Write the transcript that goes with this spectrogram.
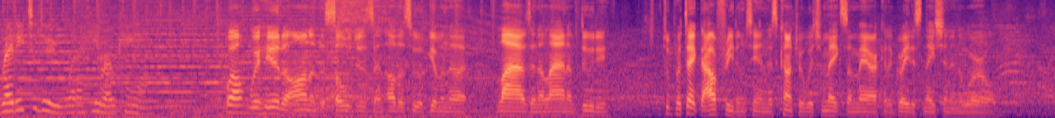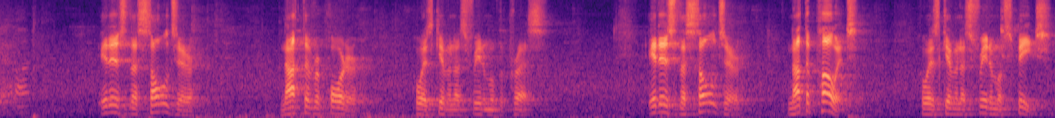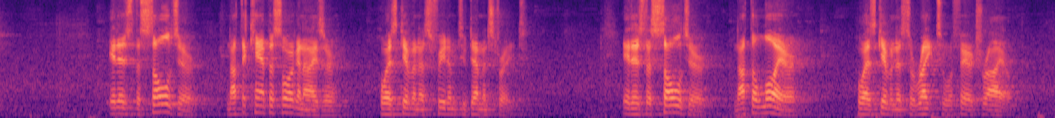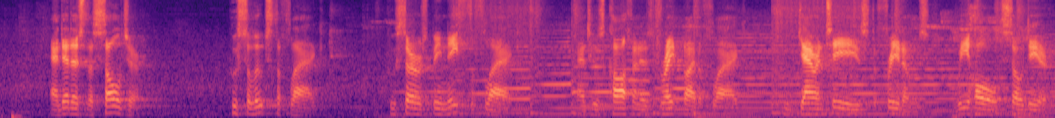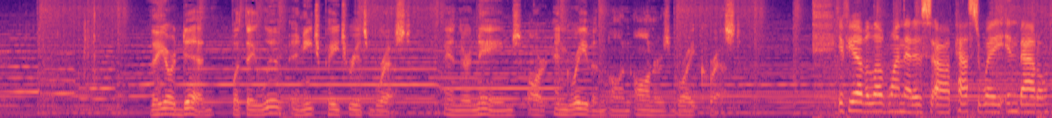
ready to do what a hero can. Well, we're here to honor the soldiers and others who have given their lives in the line of duty to protect our freedoms here in this country, which makes America the greatest nation in the world. It is the soldier, not the reporter, who has given us freedom of the press. It is the soldier, not the poet, who has given us freedom of speech. It is the soldier, not the campus organizer, who has given us freedom to demonstrate. It is the soldier, not the lawyer, who has given us the right to a fair trial. And it is the soldier who salutes the flag, who serves beneath the flag, and whose coffin is draped by the flag, who guarantees the freedoms we hold so dear. They are dead, but they live in each patriot's breast, and their names are engraven on honor's bright crest. If you have a loved one that has uh, passed away in battle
